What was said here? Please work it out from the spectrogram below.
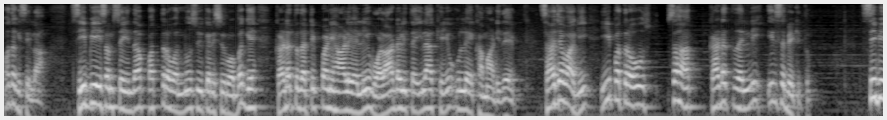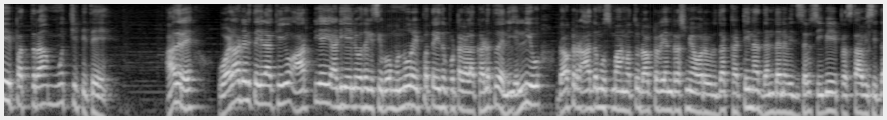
ಒದಗಿಸಿಲ್ಲ. ಸಿಬಿಐ ಸಂಸ್ಥೆಯಿಂದ ಪತ್ರವನ್ನು ಸ್ವೀಕರಿಸಿರುವ ಬಗ್ಗೆ ಕಡತದ ಟಿಪ್ಪಣಿ ಹಾಳೆಯಲ್ಲಿ ಒಳಾಡಳಿತ ಇಲಾಖೆಯು ಉಲ್ಲೇಖ ಮಾಡಿದೆ. ಸಹಜವಾಗಿ ಈ ಪತ್ರವು ಸಹ ಕಡತದಲ್ಲಿ ಇರಿಸಬೇಕಿತ್ತು. ಸಿ ಬಿ ಐ ಪತ್ರ ಮುಚ್ಚಿಟ್ಟಿತೆ ಆದರೆ ಒಳಾಡಳಿತ ಇಲಾಖೆಯು ಆರ್ ಟಿ ಐ ಅಡಿಯಲ್ಲಿ ಒದಗಿಸಿರುವ ಮುನ್ನೂರ ಇಪ್ಪತ್ತೈದು ಪುಟಗಳ ಕಡತದಲ್ಲಿ ಎಲ್ಲಿಯೂ ಡಾಕ್ಟರ್ ಆದಮ್ ಉಸ್ಮಾನ್ ಮತ್ತು ಡಾಕ್ಟರ್ ಎನ್ ರಶ್ಮಿ ಅವರ ವಿರುದ್ಧ ಕಠಿಣ ದಂಡನೆ ವಿಧಿಸಲು ಸಿಬಿಐ ಪ್ರಸ್ತಾವಿಸಿದ್ದ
